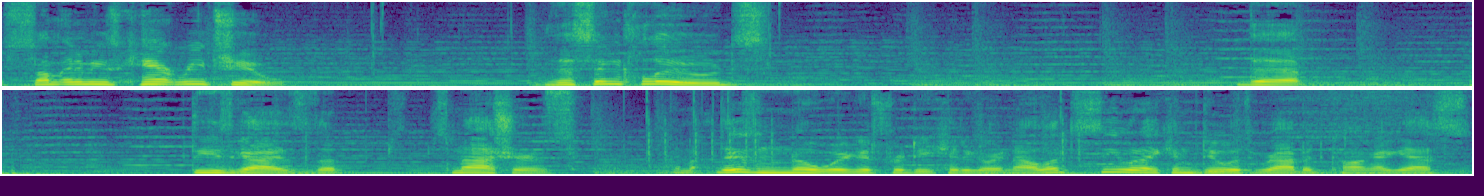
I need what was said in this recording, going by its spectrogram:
some enemies can't reach you. This includes the these guys, the smashers. There's nowhere good for DK to go right now. Let's see what I can do with Rabbid Kong, I guess.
